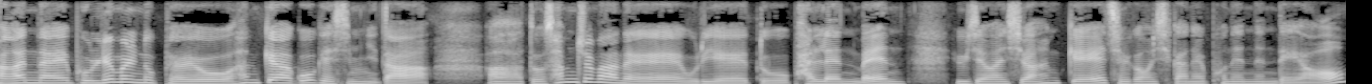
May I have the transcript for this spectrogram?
강한나의 볼륨을 높여요. 함께하고 계십니다. 아, 또 3주 만에 우리의 또 valet man 유재환 씨와 함께 즐거운 시간을 보냈는데요.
